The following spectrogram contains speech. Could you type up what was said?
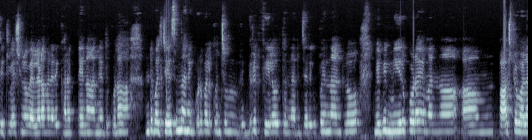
సిచ్యువేషన్లో వెళ్ళడం అనేది కరెక్టేనా అనేది కూడా అంటే వాళ్ళు చేసిన దానికి కూడా వాళ్ళు కొంచెం రిగ్రెట్ ఫీల్ అవుతున్నారు. జరిగిపోయిన దాంట్లో మేబీ మీరు కూడా ఏమన్నా పాస్ట్లో వాళ్ళ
